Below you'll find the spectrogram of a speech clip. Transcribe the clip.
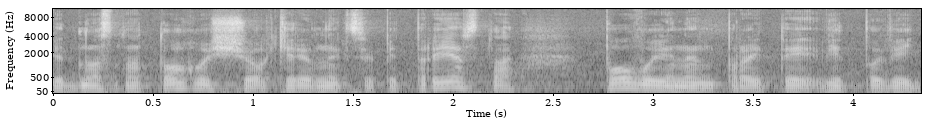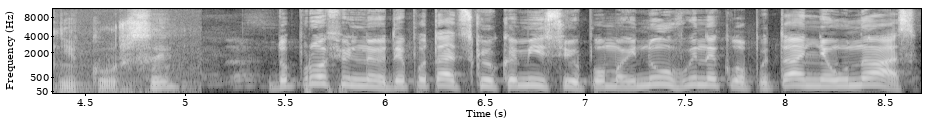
відносно того, що керівник цього підприємства повинен пройти відповідні курси До профільної депутатської комісії по майну виникло питання у нас.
